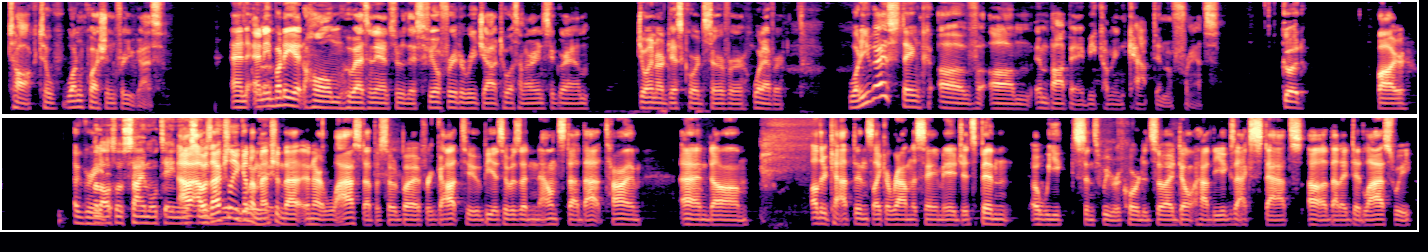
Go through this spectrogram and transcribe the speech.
talk to one question for you guys. And anybody at home who has an answer to this, feel free to reach out to us on our Instagram, join our Discord server, whatever. What do you guys think of um, Mbappe becoming captain of France? good, Fire. Agreed. but also simultaneously. I, I was actually really going to mention that in our last episode, but I forgot to because it was announced at that time, and um, other captains like around the same age. It's been a week since we recorded, so I don't have the exact stats uh, that I did last week.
